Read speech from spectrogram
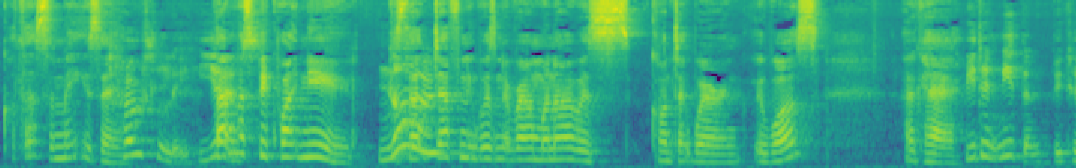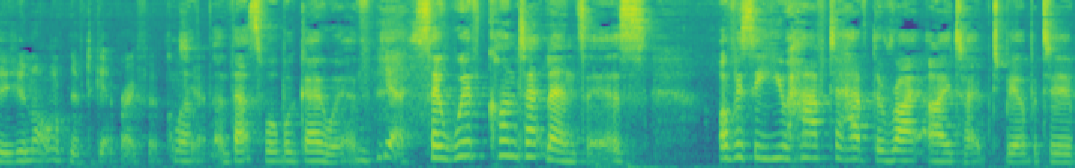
God, that's amazing. totally. Yes. That must be quite new. No. That definitely wasn't around when I was contact wearing. It was? Okay. You didn't need them because you're not old enough to get varifocals Well, yet. that's what we'll go with. Yes. So with contact lenses, obviously you have to have the right eye type to be able to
